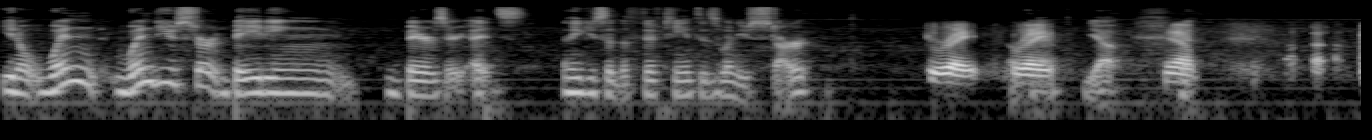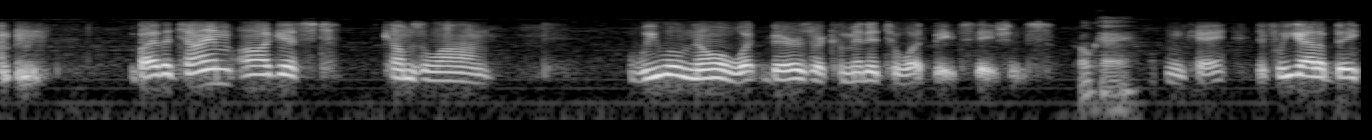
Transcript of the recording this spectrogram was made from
you know, when when do you start baiting bears? Are- It's I think you said the 15th is when you start. Right. Okay. Right. Yep. Yeah. By the time August comes along, we will know what bears are committed to what bait stations. Okay. Okay. If we got a big,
